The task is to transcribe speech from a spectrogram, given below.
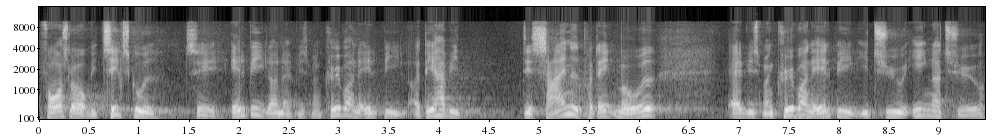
foreslår vi tilskud til elbilerne, hvis man køber en elbil, og det har vi designet på den måde, at hvis man køber en elbil i 2021,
